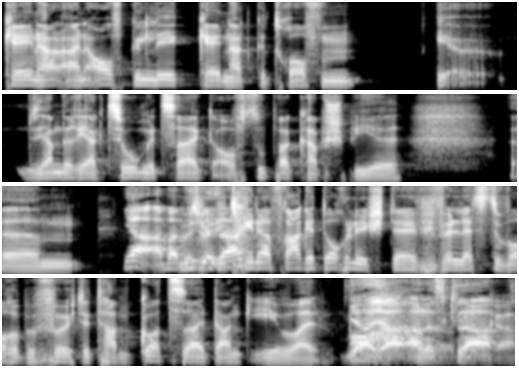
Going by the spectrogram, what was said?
Kane hat einen aufgelegt, Kane hat getroffen. Äh, Sie haben eine Reaktion gezeigt auf Supercup-Spiel. Ähm, Ja, aber müssen wir die gesagt, Trainerfrage doch nicht stellen, wie wir letzte Woche befürchtet haben. Gott sei Dank, Ewald. Ja, Boah, ja, alles klar.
